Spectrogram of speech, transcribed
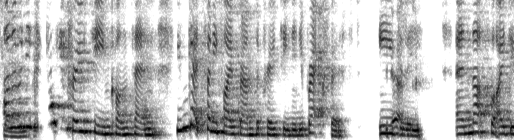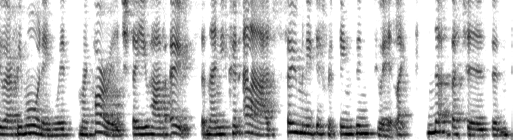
so, and I mean, you can get protein content. You can get 25 grams of protein in your breakfast easily. Yeah. And that's what I do every morning with my porridge. So you have oats, and then you can add so many different things into it, like nut butters and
